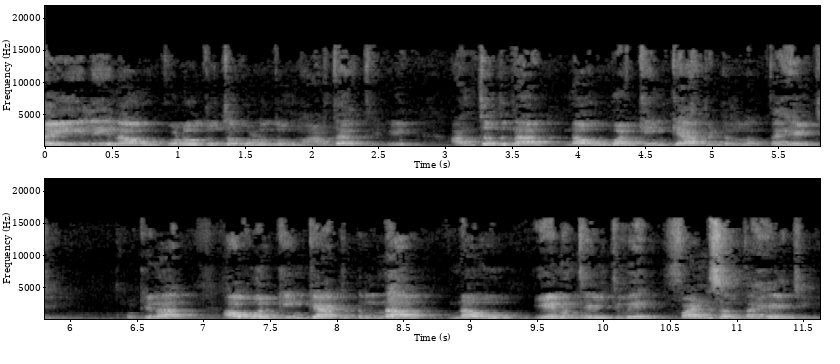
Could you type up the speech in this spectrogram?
ಡೈಲಿ ನಾವು ಕೊಡೋದು, ತಗೊಳ್ಳೋದು ಮಾಡ್ತಾ ಇರ್ತೀವಿ ಅಂತದನ್ನ ನಾವು ವರ್ಕಿಂಗ್ ಕ್ಯಾಪಿಟಲ್ ಅಂತ ಹೇಳ್ತೀವಿ ಓಕೆನಾ ಆ ವರ್ಕಿಂಗ್ ಕ್ಯಾಪಿಟಲ್ನ ನಾವು ಏನಂತ ಹೇಳ್ತೀವಿ? ಫಂಡ್ಸ್ ಅಂತ ಹೇಳ್ತೀವಿ.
